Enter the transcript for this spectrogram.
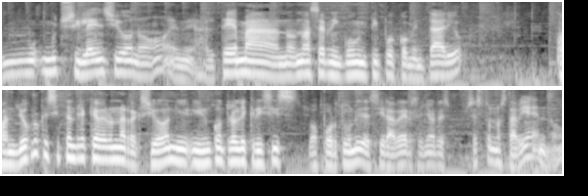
mucho silencio, ¿no? al tema, no, hacer ningún tipo de comentario. Cuando yo creo que sí tendría que haber una reacción y, y un control de crisis oportuno y decir, a ver, señores, pues esto no está bien, ¿no?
